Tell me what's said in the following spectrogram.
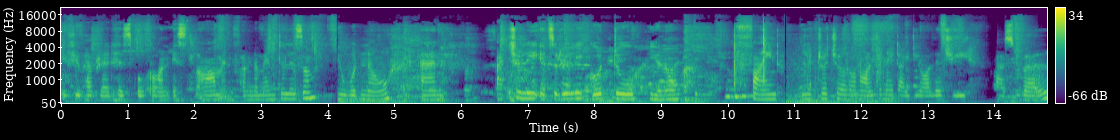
If you have read his book on Islam and fundamentalism, you would know. And actually, it's really good to, you know, find literature on alternate ideology as well.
